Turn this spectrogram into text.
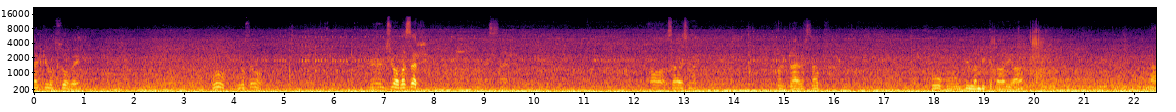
लड़के लोग सो गए ओ वो सो जो बसर सर Oh, sorry, sorry. और ड्राइवर साहब ओहो ये लंबी कतार यार ना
